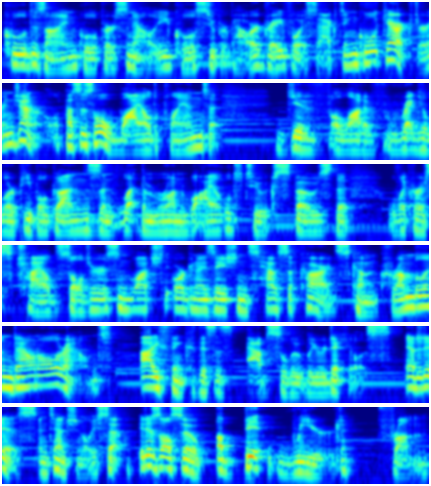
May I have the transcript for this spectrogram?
cool design, cool personality, cool superpower, great voice acting, cool character in general, has this whole wild plan to give a lot of regular people guns and let them run wild to expose the Lycoris child soldiers and watch the organization's house of cards come crumbling down all around. I think this is absolutely ridiculous, and it is, intentionally so. It is also a bit weird from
